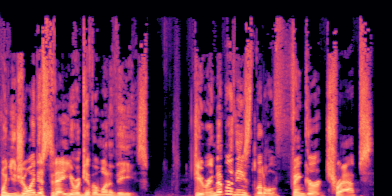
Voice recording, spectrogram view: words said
When you joined us today, you were given one of these. Do you remember these little finger traps?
